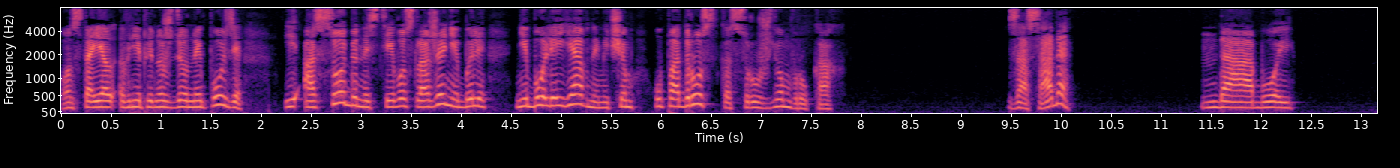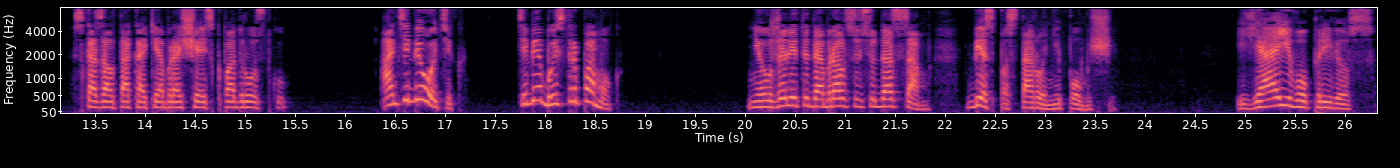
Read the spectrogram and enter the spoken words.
Он стоял в непринужденной позе, и особенности его сложения были не более явными, чем у подростка с ружьем в руках. «Засада?» «Да, бой», — сказал Такаки, обращаясь к подростку. «Антибиотик. Тебе быстро помог». «Неужели ты добрался сюда сам, без посторонней помощи?» «Я его привез».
